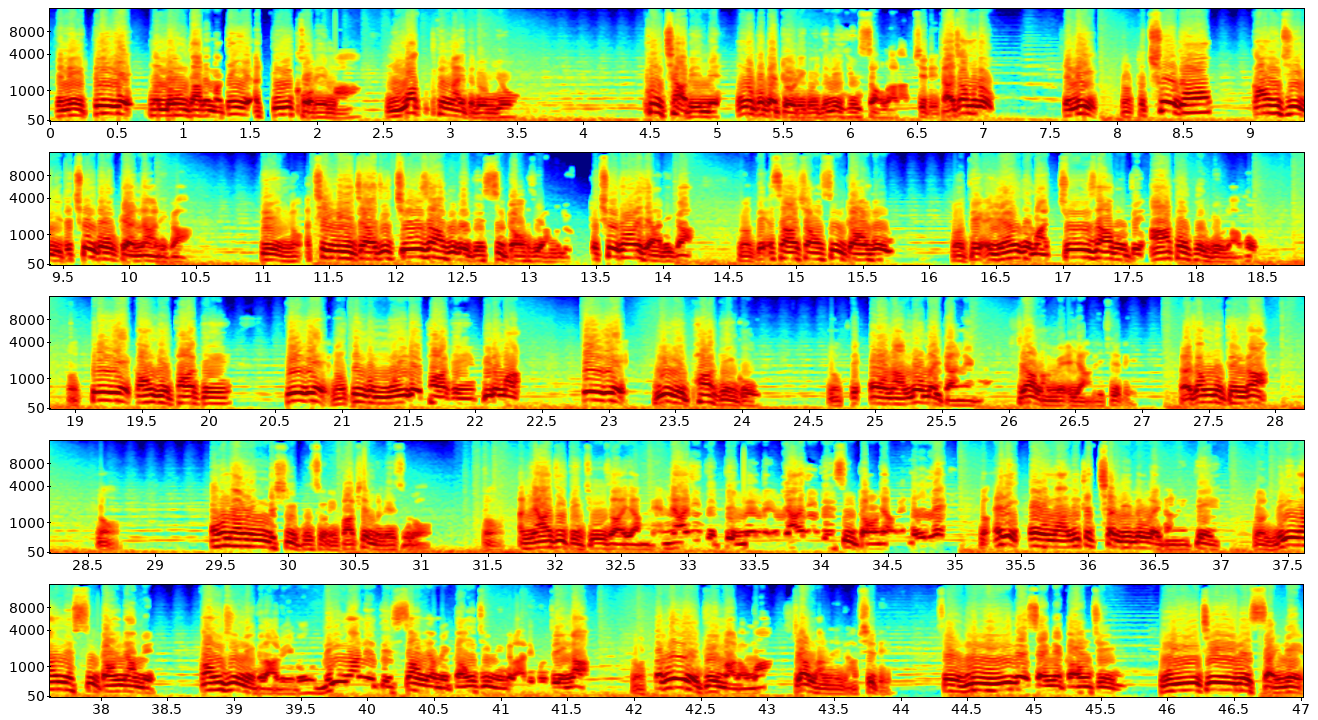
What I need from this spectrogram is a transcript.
ဒီနေ့တင်းရဲ့နှလုံးသားထဲမှာတင်းရဲ့အတွေးခေါ်ထဲမှာ lock ဖွင့်လိုက်တယ်လို့မျိုးဖွင့်ချပေးမယ်နှုတ်ကပတ်တော်တွေကိုယနေ့ယူဆောင်လာတာဖြစ်တယ်ဒါကြောင့်မလို့ယနေ့နော်တချို့သောကောင်းခြင်းတွေတချို့သောကဏ္ဍတွေကတင်းနော်အချိန်ကြီးကြာကြီးစူးစမ်းဖို့လည်းစစ်တောင်းစရာမလိုတချို့သောအရာတွေက နော်တင်းအစာရှောင်စုတောင်းဖို့နော်တင်းအရန်ကမှစူးစမ်းဖို့တင်းအားထုတ်ဖို့လိုတာပေါ့နော်တင်းရဲ့ကောင်းခြင်းဖခင်တင်းရဲ့နော်တင်းကိုမွေးတဲ့ဖခင်ပြီးတော့မှတင်းရဲ့ဝိညာဉ်ဖခင်ကိုနော်တင်း honor လုပ်လိုက်တာနဲ့ရလာမယ့်အရာတွေဖြစ်တယ်ဒါကြောင့်မလို့တင်းကနော် honoring မရှိဘူးဆိုရင်ဘာဖြစ်မလဲဆိုတော့နော်အများကြီးတင်စူးစမ်းရမယ်အများကြီးတင်ပြင်မယ်အများကြီးတင်စုတောင်းရမယ်ဒါပေမဲ့နော်အဲ့ဒီ honor လေးတစ်ချက်လေးလုပ်လိုက်တာနဲ့တင်းနော်လေးငါးနဲ့စုတောင်းရမယ်ကောင်းခြင်းမင်္ဂလာတွေကိုလေးငါးနဲ့တင်စောင့်ရမယ်ကောင်းခြင်းမင်္ဂလာတွေကိုတင်းကနော်တစ်နေ့အတွင်းမှာတော့မှရလာနိုင်တာဖြစ်တယ် ဆိုတော့ဝိညာဉ်ရေးနဲ့ဆိုင်တဲ့ကောင်းခြင်းဝိညာဉ်ကြီးနဲ့ဆိုင်တဲ့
